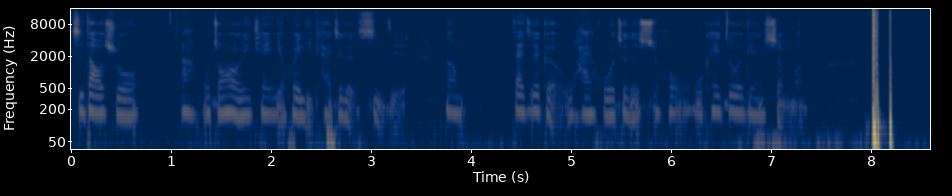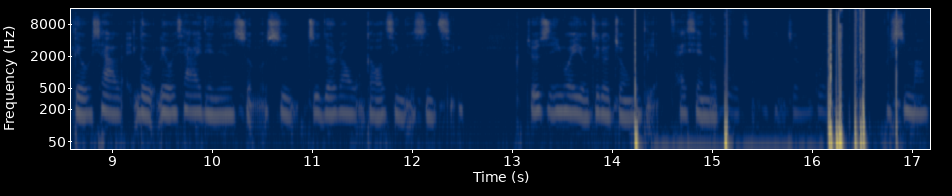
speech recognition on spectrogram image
知道说：“啊，我总有一天也会离开这个世界。”那在这个我还活着的时候，我可以做一点什么，留下来留留下一点点什么是值得让我高兴的事情，就是因为有这个终点，才显得过程很珍贵，不是吗？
